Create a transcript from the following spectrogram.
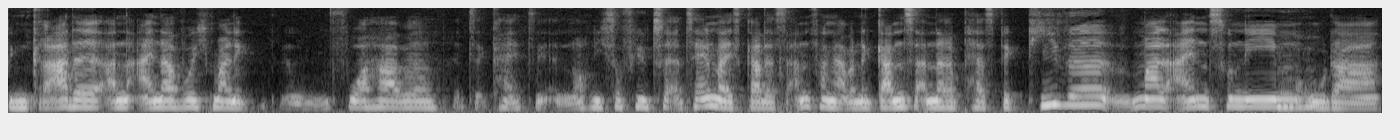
bin gerade an einer, wo ich mal eine, äh, vorhabe, jetzt kann ich noch nicht so viel zu erzählen, weil ich es gerade erst anfange, aber eine ganz andere Perspektive mal einzunehmen mhm. oder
